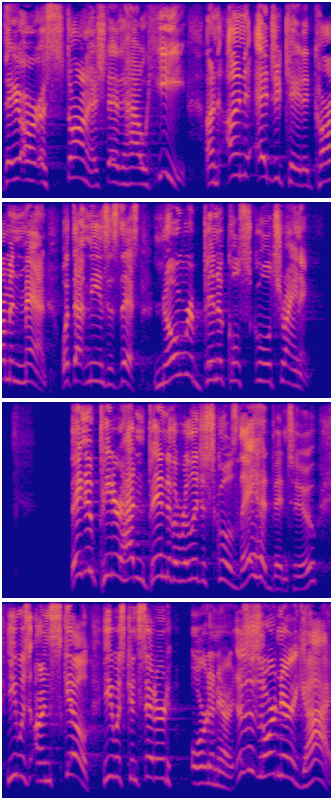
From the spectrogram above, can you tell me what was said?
They are astonished at how he, an uneducated common man, what that means is this no rabbinical school training. They knew Peter hadn't been to the religious schools they had been to. He was unskilled. He was considered ordinary. This is an ordinary guy.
